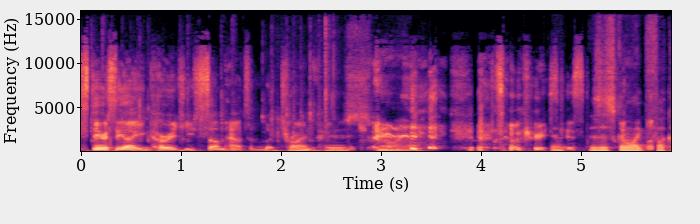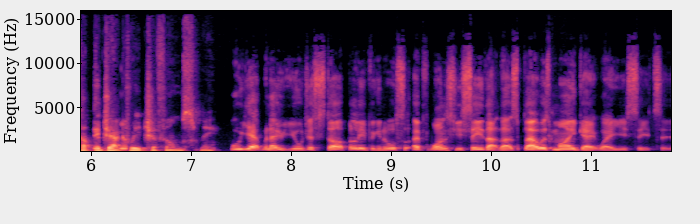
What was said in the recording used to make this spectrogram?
seriously, I encourage you somehow to look, try Tom and Cruise smile. Tom Cruise Yeah. is Is this going to like fuck up the Jack Reacher films for me? well, yeah, but no, you'll just start believing it. Also, Once you see that, that's that was my gateway. You see to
